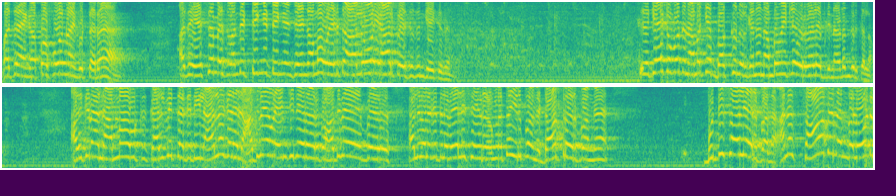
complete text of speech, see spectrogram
மச்சான் எங்கள் அப்பா ஃபோன் வாங்கி கொடுத்தாரேன் அது எஸ்எம்எஸ் வந்து டிங்கு டிங்குச்சு எங்கள் அம்மா எடுத்து ஹலோ யார் பேசுதுன்னு கேட்குது இதை கேட்கும் போது நமக்கே பக்குன்னு இருக்கு. ஏன்னா நம்ம வீட்டிலே ஒரு வேளை இப்படி நடந்திருக்கலாம். அதுக்கு நான் அந்த அம்மாவுக்கு கல்வி தகுதியில் அதெல்லாம் கிடையாது அதுவே என்ஜினியராக இருக்கும். அதுவே அலுவலகத்தில் வேலை செய்கிறவங்கள தான் இருப்பாங்க. டாக்டராக இருப்பாங்க. புத்திசாலியாக இருப்பாங்க. ஆனால் சாதனங்களோடு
